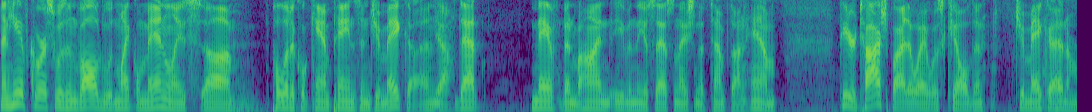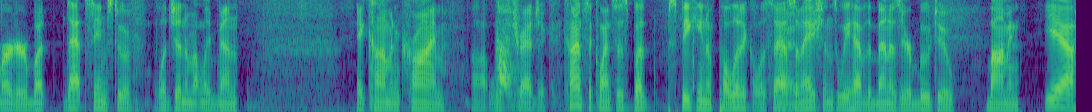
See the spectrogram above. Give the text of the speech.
And he, of course, was involved with Michael Manley's uh, political campaigns in Jamaica, and Yeah. that may have been behind even the assassination attempt on him. Peter Tosh, by the way, was killed in Jamaica and a murder, but that seems to have legitimately been a common crime uh, with tragic consequences. But speaking of political assassinations, we have the Benazir Bhutto bombing. Yeah,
